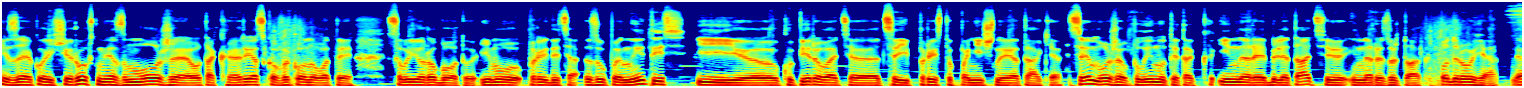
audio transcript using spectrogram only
із-за якої хірург не зможе отак різко виконувати свою роботу. Йому прийдеться зупинитись і е, купірувати е, цей приступ панічної атаки. Це може вплинути так і на реабілітацію, і на результат. По-друге, е,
